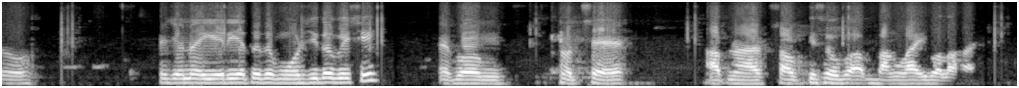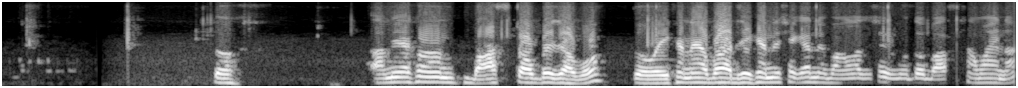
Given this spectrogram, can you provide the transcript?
তো এই জন্য এই এরিয়াতে তো মসজিদও বেশি এবং হচ্ছে আপনার সবকিছু বাংলায় বলা হয়। তো আমি এখন বাস স্টপে যাব। তো এখানে আবার যেখানে সেখানে বাংলাদেশের মতো বাস থামায় না।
